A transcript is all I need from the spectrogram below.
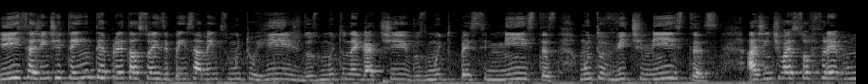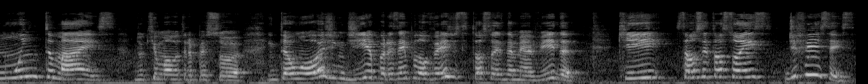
E se a gente tem interpretações e pensamentos muito rígidos, muito negativos, muito pessimistas, muito vitimistas, a gente vai sofrer muito mais do que uma outra pessoa. Então, hoje em dia, por exemplo, eu vejo situações na minha vida que são situações difíceis.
